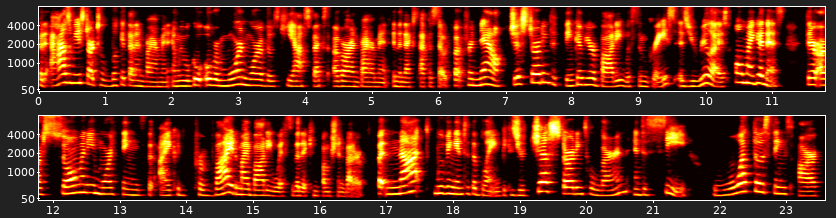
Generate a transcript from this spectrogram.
But as we start to look at that environment, and we will go over more and more of those key aspects of our environment in the next episode. But for now, just starting to think of your body with some grace as you realize, oh my goodness, there are so many more things that I could provide my body with so that it can function better, but not moving into the blame because you're just starting to learn and to see what those things are.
